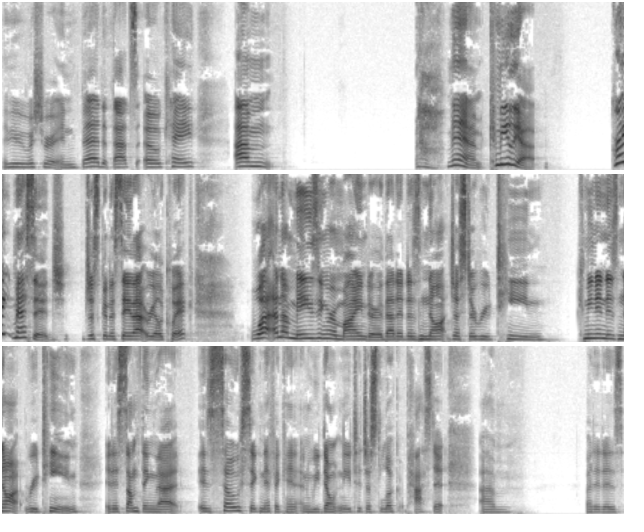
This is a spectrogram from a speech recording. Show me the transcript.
Maybe we wish we were in bed. That's okay. Um, oh, man, Camellia, great message. Just going to say that real quick. What an amazing reminder that it is not just a routine. Communion is not routine, it is something that is so significant, and we don't need to just look past it. Um, but it is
